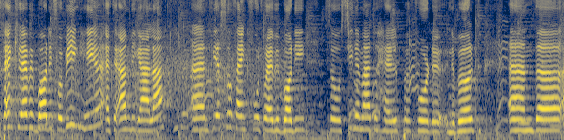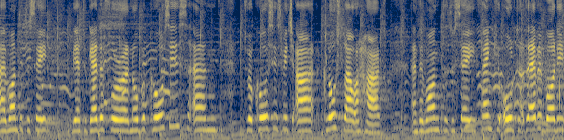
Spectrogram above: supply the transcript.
thank you everybody for being here at the Ambi Gala. And we are so thankful for everybody. So cinema to help for the in the world. And uh, I wanted to say we are together for noble causes and for causes which are close to our heart. And I want to say thank you all to, to everybody,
